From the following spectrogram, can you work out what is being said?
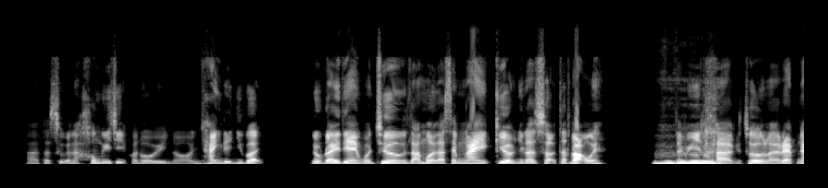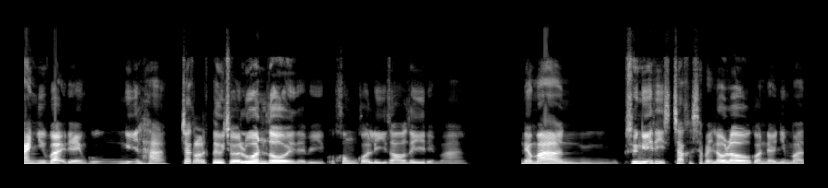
À, thật sự là không nghĩ chị phản hồi nó nhanh đến như vậy. Lúc đấy thì em còn chưa dám mở ra xem ngay kiểu như là sợ thất vọng ấy. Tại vì là thường là rep nhanh như vậy thì em cũng nghĩ là chắc là từ chối luôn rồi tại vì cũng không có lý do gì để mà nếu mà suy nghĩ thì chắc sẽ phải lâu lâu còn nếu như mà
